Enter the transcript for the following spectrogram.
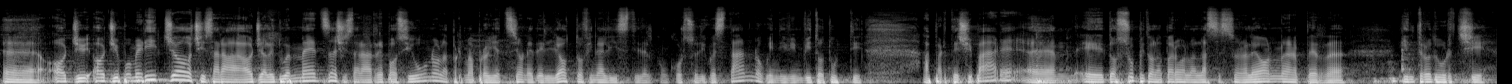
Eh, oggi, oggi, pomeriggio, ci sarà, oggi alle due e mezza, ci sarà Reposi 1 la prima proiezione degli otto finalisti del concorso di quest'anno, quindi vi invito tutti a partecipare eh, e do subito la parola all'assessore Leon per introdurci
